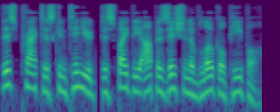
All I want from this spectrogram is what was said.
this practice continued, despite the opposition of local people.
